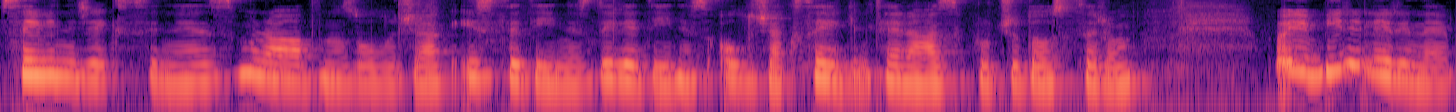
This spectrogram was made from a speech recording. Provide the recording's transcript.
sevineceksiniz. Muradınız olacak. istediğiniz, dilediğiniz olacak sevgili terazi burcu dostlarım. Böyle birilerine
